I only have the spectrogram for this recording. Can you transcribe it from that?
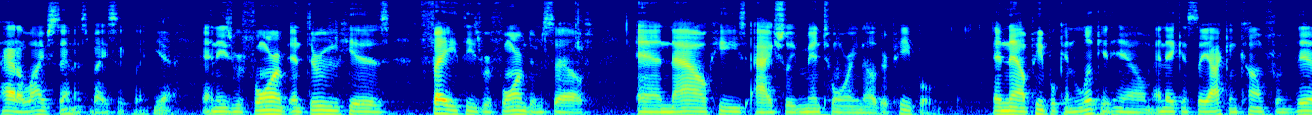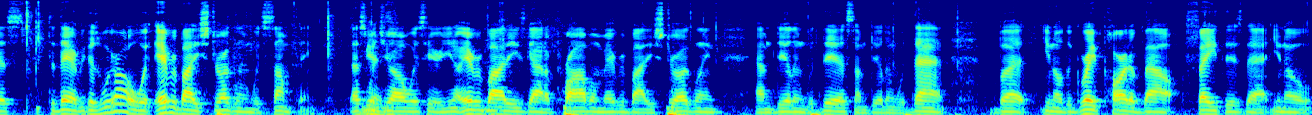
had a life sentence basically. Yeah. and he's reformed and through his faith he's reformed himself and now he's actually mentoring other people. And now people can look at him and they can say i can come from this to there because we're all everybody's struggling with something. That's what you always hear. You know everybody's got a problem everybody's struggling. I'm dealing with this i'm dealing with that. But you know the great part about faith is that you know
